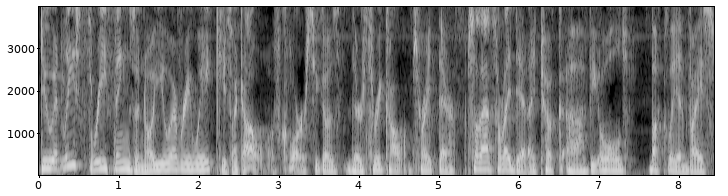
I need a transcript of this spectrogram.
do at least three things annoy you every week? He's like, oh, of course. He goes, there's three columns right there. So that's what I did. I took uh, the old Buckley advice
